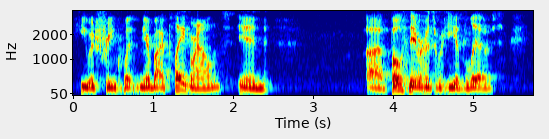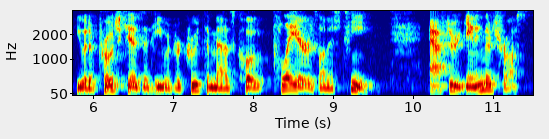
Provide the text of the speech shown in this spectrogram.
He would frequent nearby playgrounds in uh, both neighborhoods where he had lived. He would approach kids and he would recruit them as, quote, players on his team. After gaining their trust,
